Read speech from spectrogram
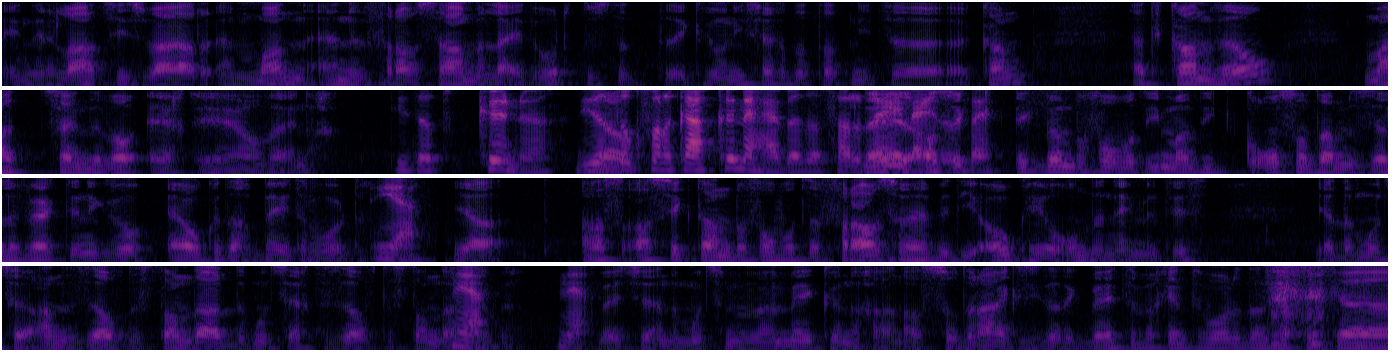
in relaties waar een man en een vrouw samen leiden hoor. Dus dat, ik wil niet zeggen dat dat niet kan. Het kan wel, maar het zijn er wel echt heel weinig. Die dat kunnen. Die dat ook van elkaar kunnen hebben. Dat zou Nee, als ik, zijn. ik ben bijvoorbeeld iemand die constant aan mezelf werkt en ik wil elke dag beter worden. Ja, Ja, als, als ik dan bijvoorbeeld een vrouw zou hebben die ook heel ondernemend is, ja, dan moet ze aan dezelfde standaard, dan moet ze echt dezelfde standaard Ja, hebben. ja. Weet je, en dan moet ze met mij mee kunnen gaan. Als zodra ik zie dat ik beter begin te worden, dan zeg ik, eh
